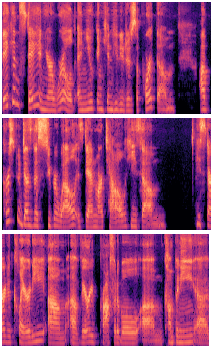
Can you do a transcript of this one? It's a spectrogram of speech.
they can stay in your world and you can continue to support them. A person who does this super well is Dan Martell. He's um he started Clarity, um, a very profitable um, company, uh,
